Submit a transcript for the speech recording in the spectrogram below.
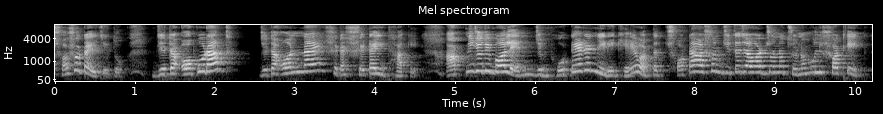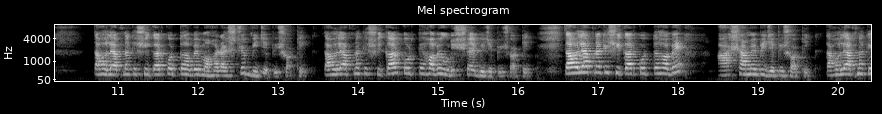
ছশোটাই জিতুক। যেটা অপরাধ, যেটা অন্যায়, সেটা সেটাই থাকে। আপনি যদি বলেন যে ভোটের নিরিখে অর্থাৎ ছটা আসন জিতে যাওয়ার জন্য তৃণমূল সঠিক তাহলে আপনাকে স্বীকার করতে হবে মহারাষ্ট্রে বিজেপি সঠিক। তাহলে আপনাকে স্বীকার করতে হবে উড়িষ্যায় বিজেপি সঠিক। তাহলে আপনাকে স্বীকার করতে হবে আসামে বিজেপি সঠিক। তাহলে আপনাকে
